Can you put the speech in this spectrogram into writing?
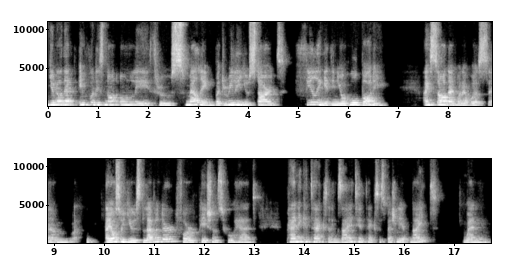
you know that input is not only through smelling but really you start feeling it in your whole body. I saw that when I was, um, I also used lavender for patients who had panic attacks and anxiety attacks, especially at night when,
